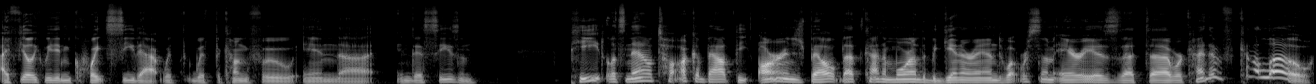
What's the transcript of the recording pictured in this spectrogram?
I feel like we didn't quite see that with with the kung fu in uh, in this season. Pete, let's now talk about the orange belt. That's kind of more on the beginner end. What were some areas that uh, were kind of kind of low?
